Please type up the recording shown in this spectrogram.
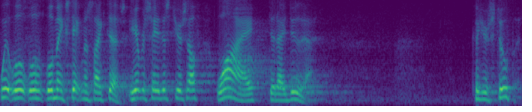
we, will we'll, we'll make statements like this. You ever say this to yourself? Why did I do that? Because you're stupid.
